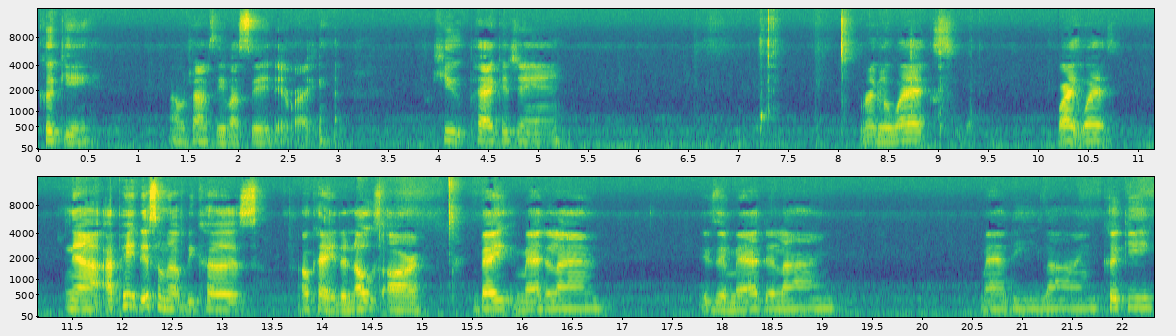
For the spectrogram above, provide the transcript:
cookie. I'm trying to see if I said that right. Cute packaging. Regular wax. White wax. Now, I picked this one up because, okay, the notes are baked Madeline. Is it Madeline? Madeline cookie,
